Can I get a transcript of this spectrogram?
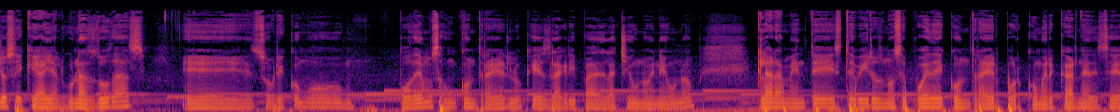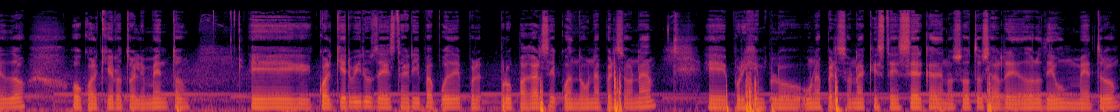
Yo sé que hay algunas dudas eh, sobre cómo podemos aún contraer lo que es la gripa del H1N1. Claramente este virus no se puede contraer por comer carne de cerdo o cualquier otro alimento. Eh, cualquier virus de esta gripa puede propagarse cuando una persona, por ejemplo, una persona que esté cerca de nosotros alrededor de un metro,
